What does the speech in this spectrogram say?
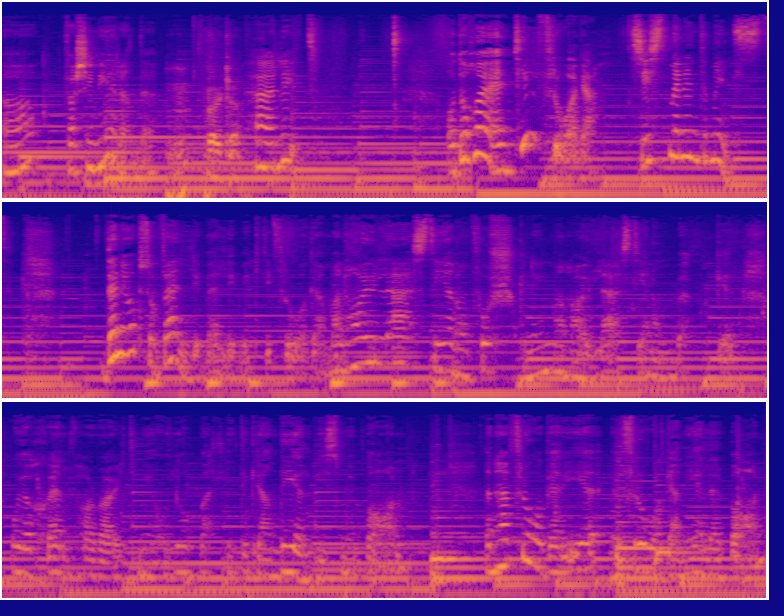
Ja, fascinerande. Mm. Verkligen. Härligt. Och då har jag en till fråga. Sist men inte minst den är också väldigt, väldigt viktig fråga. Man har ju läst igenom forskning, man har ju läst igenom böcker och jag själv har varit med och jobbat lite grann, delvis med barn. Den här frågan, är, frågan gäller barn.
